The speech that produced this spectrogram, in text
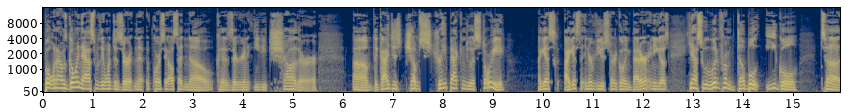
But when I was going to ask them if they want dessert, and the, of course they all said no because they're going to eat each other. Um, the guy just jumps straight back into a story I guess I guess the interview started going better, and he goes, "Yeah, so we went from double eagle to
